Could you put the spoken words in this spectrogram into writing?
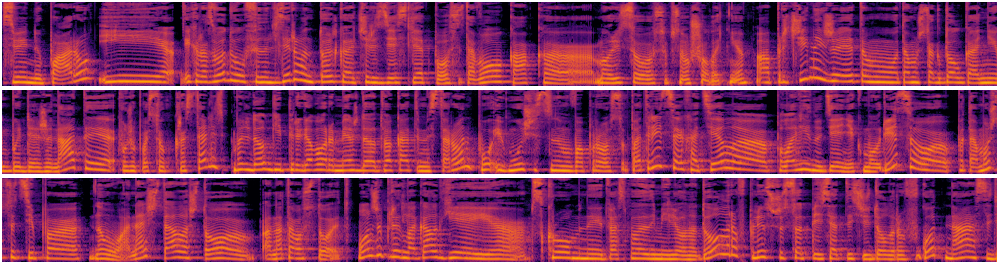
семейную пару, и их развод был финализирован только через 10 лет после того, как э, Маурицо, собственно, ушел от нее. А причиной же этому, потому что так долго они были женаты, уже после того, как расстались, были долгие переговоры между адвокатами сторон по имущественному вопросу. Патриция хотела половину денег Маурицо, потому что, типа, ну, она считала, что она того стоит. Он же предлагал ей э, скромные 2,5 миллиона долларов плюс 650 тысяч долларов в год на содержание.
